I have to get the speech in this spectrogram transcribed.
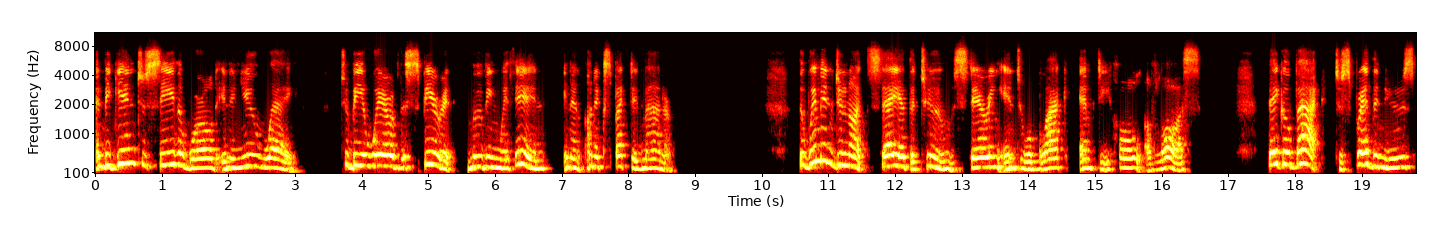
and begin to see the world in a new way, to be aware of the spirit moving within in an unexpected manner. The women do not stay at the tomb staring into a black, empty hole of loss they go back to spread the news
